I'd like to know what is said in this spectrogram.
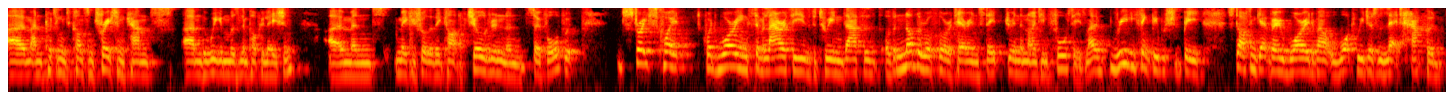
um, and putting into concentration camps um, the Uyghur Muslim population um, and making sure that they can't have children and so forth. It strikes quite quite worrying similarities between that of, of another authoritarian state during the 1940s. And I really think people should be starting to get very worried about what we just let happen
